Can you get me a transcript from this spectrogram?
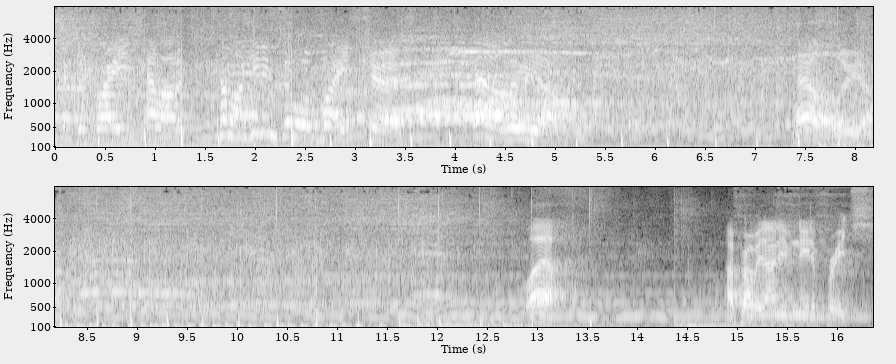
seconds of praise? Hello. Come on, get into more praise, church. Hallelujah. Hallelujah. Wow. I probably don't even need to preach.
